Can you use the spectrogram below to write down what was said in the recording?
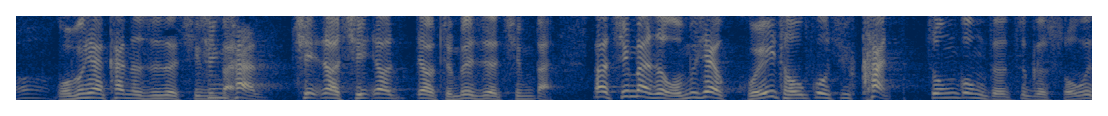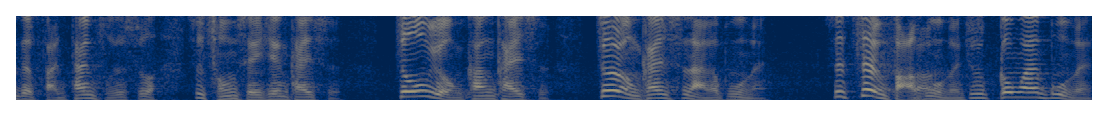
哦，我们现在看到是这轻办，轻要轻要要准备这个轻办。那轻办的时候，我们现在回头过去看。中共的这个所谓的反贪腐的时候，是从谁先开始？周永康开始。周永康是哪个部门？是政法部门，就是公安部门。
